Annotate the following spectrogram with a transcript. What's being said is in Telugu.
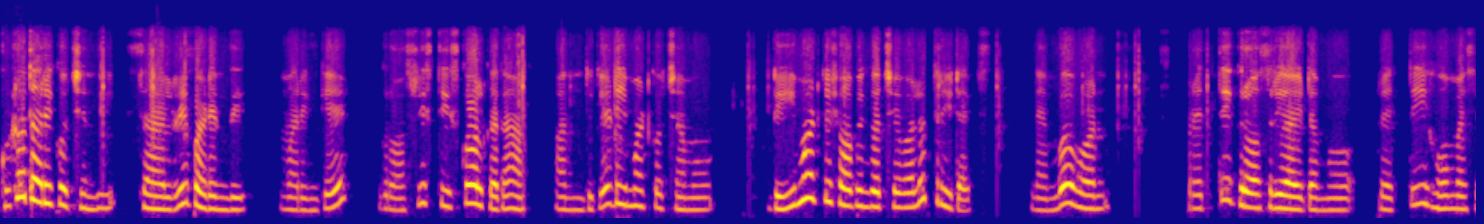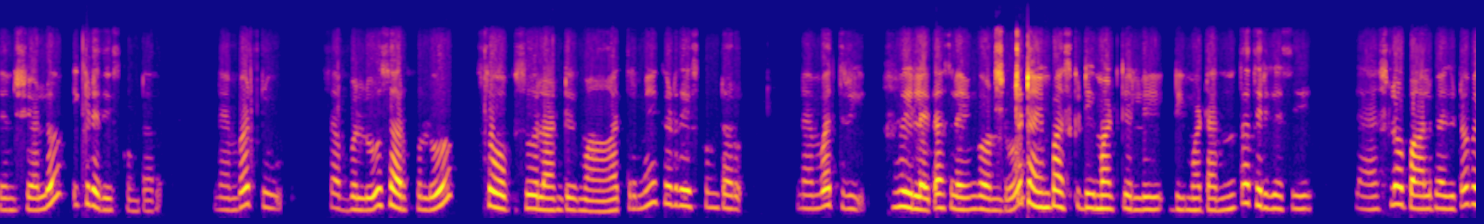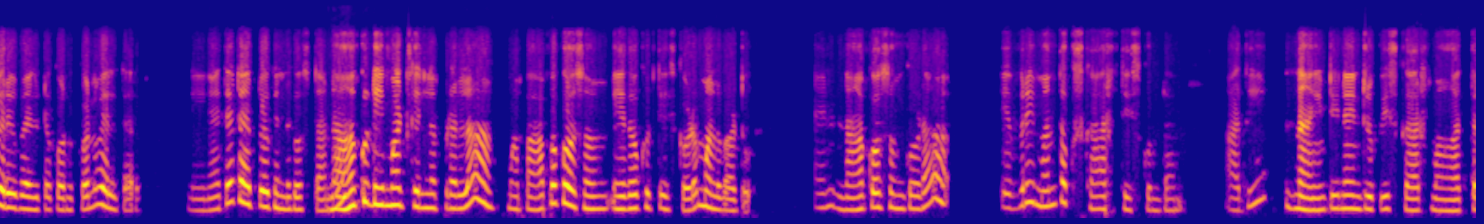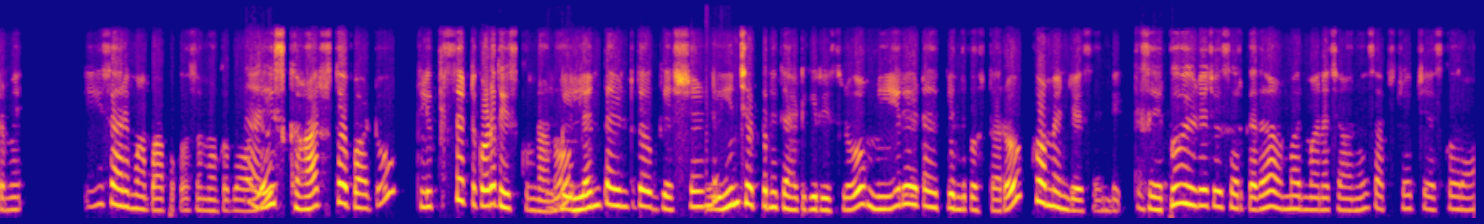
ఒకటో తారీఖు వచ్చింది. శాలరీ పడింది. మరి ఇంకే గ్రాసరీస్ తీసుకోవాలి కదా. అందుకే డీమార్ట్కి వచ్చాము. కి షాపింగ్ వచ్చే వాళ్ళు త్రీ టైప్స్. నెంబర్ వన్ ప్రతి గ్రాసరీ ఐటము ప్రతి హోమ్ ఎసెన్షియల్ ఇక్కడే తీసుకుంటారు. నెంబర్ టూ సబ్బులు సర్ఫులు సోప్స్ లాంటివి మాత్రమే ఇక్కడ తీసుకుంటారు. నెంబర్ త్రీ వీళ్ళైతే అసలు ఏం కొనరు. టైం పాస్కి డిమార్ట్కి వెళ్ళి డిమార్ట్ అంతా తిరిగేసి లాస్ట్లో పాల ప్యాకెట్ పెరుగు ప్యాకెట్ కొనుక్కొని వెళ్తారు. నేనైతే టైప్ టూ కిందకి వస్తాను. నాకు డిమార్ట్కి వెళ్ళినప్పుడల్లా మా పాప కోసం ఏదో ఒకటి తీసుకోవడం అలవాటు. అండ్ నా కోసం కూడా ఎవ్రీ మంత్ ఒక స్కార్ఫ్ తీసుకుంటాను. అది నైంటీ నైన్ రూపీస్ స్కార్ఫ్ మాత్రమే. ఈసారి మా పాప కోసం ఒక బాల్. స్కార్ఫ్తో పాటు క్లిప్ సెట్ కూడా తీసుకున్నాను. బిల్ ఎంత ఏంటిదో గెస్ చేయండి. నేను చెప్పిన కేటగిరీస్లో మీరే టైప్ కిందకి వస్తారో కామెంట్ చేసేయండి. సేపు వీడియో చూసారు కదా మరి మన ఛానల్ సబ్స్క్రైబ్ చేసుకోరా?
